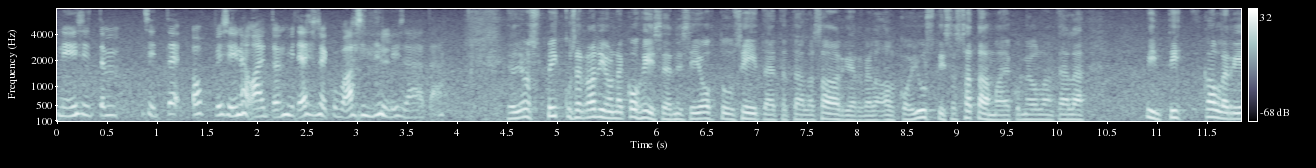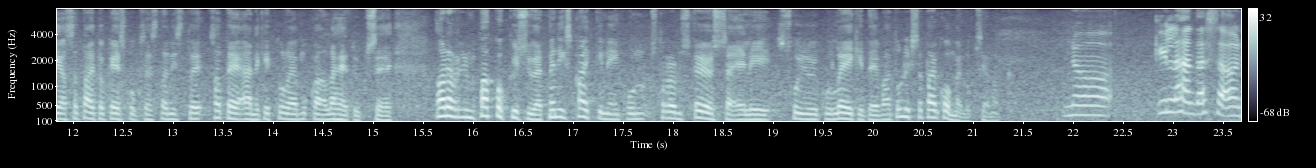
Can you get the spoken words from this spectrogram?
Niin sitten, sitten oppi siinä laittaa, miten se kuva sinne lisätään. Ja jos pikkusen radionne kohisee, niin se johtuu siitä, että täällä Saarijärvellä alkoi justiinsa satamaan, ja kun me ollaan täällä Pintti Galleriassa taitokeskuksesta, niin sateen äänikin tulee mukaan lähetykseen. Adarin pakko kysyä, että menikö kaikki niin kuin Ströms Öössä, eli sujui kuin leikite, vai tuliko jotain kommelluksia matka? No, kyllähän tässä on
